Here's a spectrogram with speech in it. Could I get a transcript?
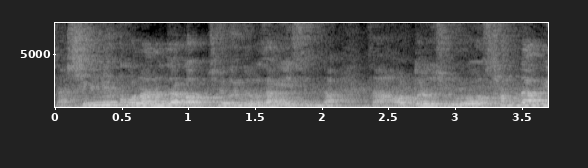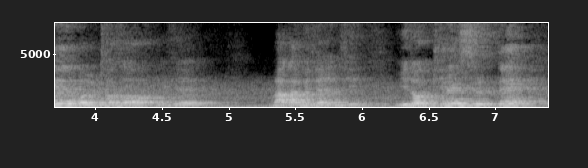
자 실리콘 하는 작업 최근 영상이 있습니다. 자 어떤 식으로 3단계에 걸쳐서 이제 마감이 되는지 이렇게 했을 때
